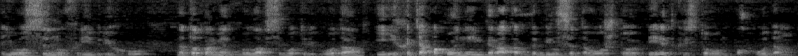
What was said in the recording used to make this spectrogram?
его сыну Фридриху на тот момент было всего три года. И хотя покойный император добился того, что перед крестовым походом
